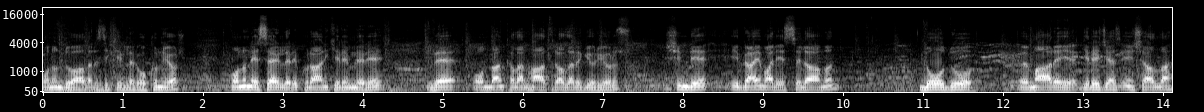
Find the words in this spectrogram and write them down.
onun duaları, zikirleri okunuyor. Onun eserleri, Kur'an-ı Kerimleri ve ondan kalan hatıraları görüyoruz. Şimdi İbrahim Aleyhisselam'ın doğduğu e, mağaraya gireceğiz inşallah.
